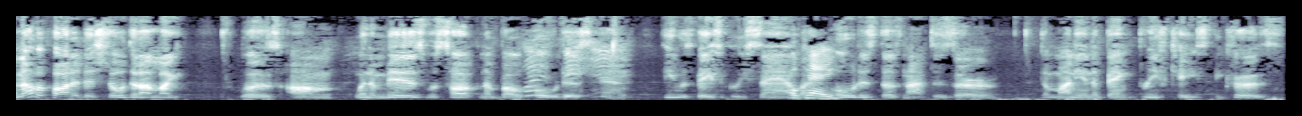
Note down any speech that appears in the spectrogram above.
Another part of this show that I liked was um when the Miz was talking about Otis and he was basically saying Okay. like Otis does not deserve the money in the bank briefcase because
